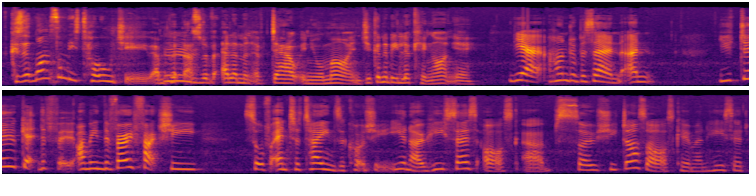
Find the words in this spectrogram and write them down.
because once somebody's told you and put mm. that sort of element of doubt in your mind, you're going to be looking, aren't you? Yeah, hundred percent. And you do get the. I mean, the very fact she sort of entertains a. She, you know, he says ask Abs, so she does ask him, and he said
